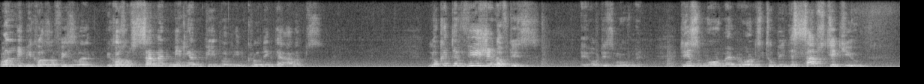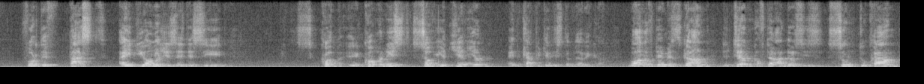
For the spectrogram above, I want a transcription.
only because of Israel, because of seven million people, including the Arabs. Look at the vision of this, eh, of this movement. This movement wants to be the substitute for the past ideologies as they see it, uh, communist Soviet Union and capitalist America. One of them is gone, the turn of the others is soon to come.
